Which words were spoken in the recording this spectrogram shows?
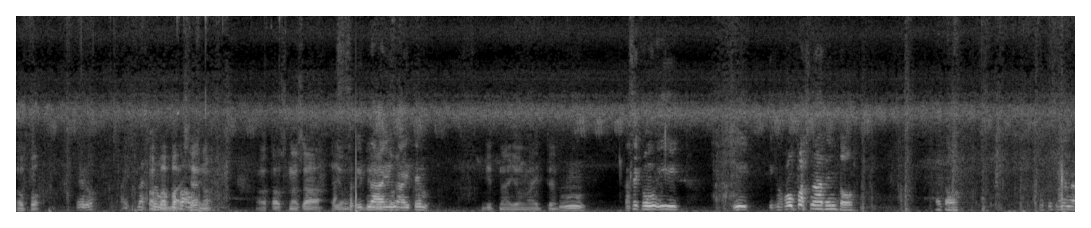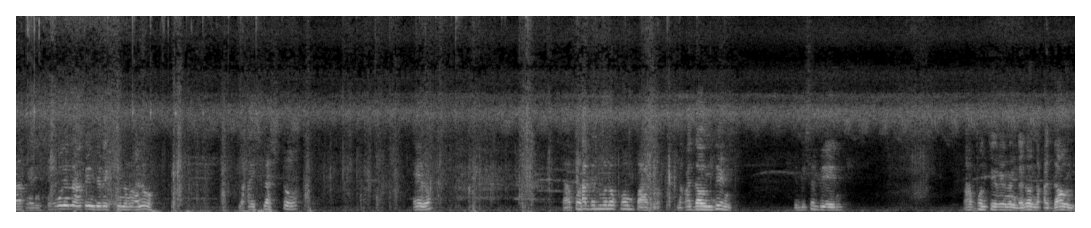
Opo. Ayun o. Ay slash ng Pababa baba. siya, oh. no? O, tapos nasa Tapos yung sa gitna yung item. gitna yung item. Hmm. Kasi kung i, i ikakompas natin to, ito, kung titignan natin, kukunin natin yung direksyon ng ano, naka-slash to, eh no? Tapos agad mo ng compass, naka-down din. Ibig sabihin, mapunti rin ng gano'n, naka-down.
